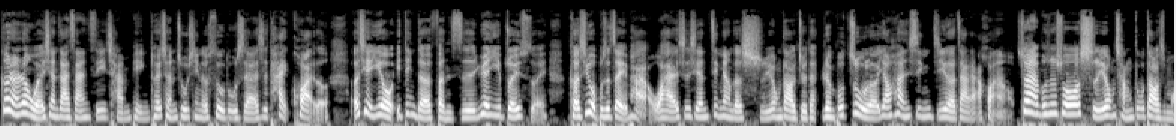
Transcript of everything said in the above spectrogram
个人认为，现在三 C 产品推陈出新的速度实在是太快了，而且也有一定的粉丝愿意追随。可惜我不是这一派哦，我还是先尽量的使用到觉得忍不住了要换新机了再来换哦。虽然不是。说使用长度到什么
